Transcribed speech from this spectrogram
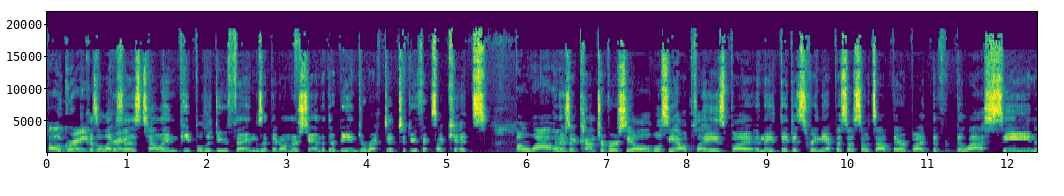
Oh, great. because Alexa Great. is telling people to do things that they don't understand that they're being directed to do things like kids. Oh, wow. And there's a controversial. We'll see how it plays, but and they they did screen the episode, so it's out there. But the the last scene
